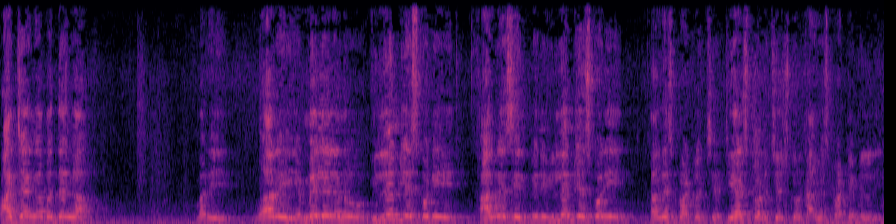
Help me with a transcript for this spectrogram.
రాజ్యాంగబద్ధంగా మరి వారి ఎమ్మెల్యేలను విలీనం చేసుకొని కాంగ్రెస్ ఎంపీని విలీనం చేసుకొని కాంగ్రెస్ పార్టీలో టీఆర్ఎస్ పార్టీలో చేర్చుకున్న కాంగ్రెస్ పార్టీ ఎమ్మెల్యే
